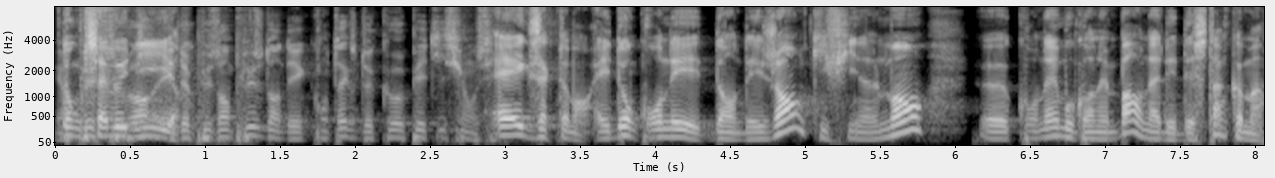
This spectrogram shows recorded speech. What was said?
donc ça veut dire... de plus en plus dans des contextes de coopétition aussi. Exactement. Et donc on est dans des gens qui finalement, euh, qu'on aime ou qu'on n'aime pas, on a des destins communs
